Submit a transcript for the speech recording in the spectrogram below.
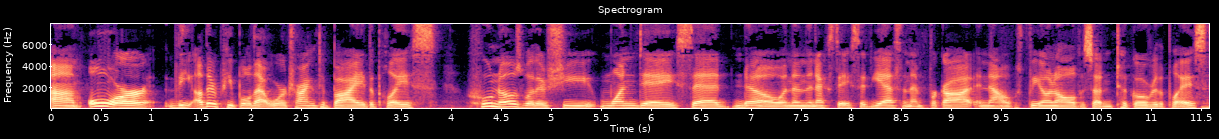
Um, or the other people that were trying to buy the place who knows whether she one day said no and then the next day said yes and then forgot and now Fiona all of a sudden took over the place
